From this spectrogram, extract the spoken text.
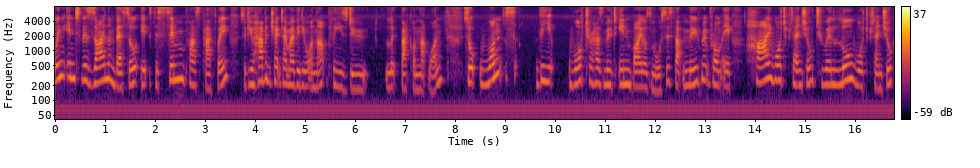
going into the xylem vessel, it's the symplast pathway. So if you haven't checked out my video on that, please do look back on that one. So once the water has moved in by osmosis, that movement from a high water potential to a low water potential,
